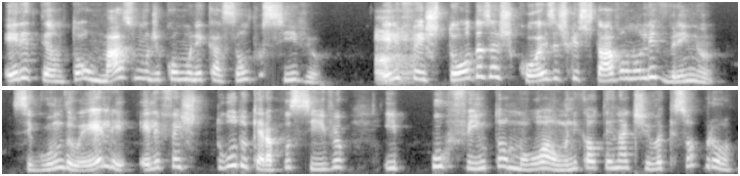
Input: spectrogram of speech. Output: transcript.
ele tentou o máximo de comunicação possível. Uhum. Ele fez todas as coisas que estavam no livrinho. Segundo ele, ele fez tudo que era possível e, por fim, tomou a única alternativa que sobrou.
